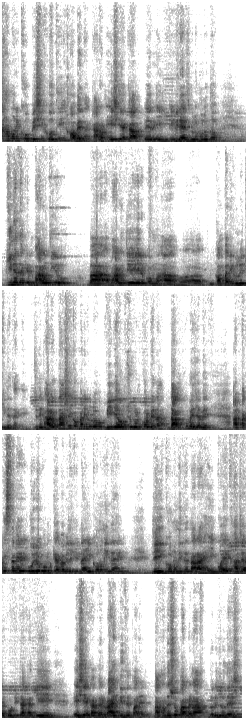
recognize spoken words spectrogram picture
আহামরি খুব বেশি ক্ষতি হবে না। কারণ এশিয়া কাপের এই টিভি রাইটসগুলো মূলত কিনে থাকেন ভারতীয় বা ভারতীয় এরকম কোম্পানিগুলোই কিনে থাকে। যদি ভারত না আসে, কোম্পানিগুলো বিডে অংশগ্রহণ করবে না, দাম কমে যাবে। আর পাকিস্তানের ওই রকম ক্যাপাবিলিটি নাই ইকোনমি নাই, যে ইকোনমিতে তারা এই কয়েক হাজার কোটি টাকা দিয়ে এশিয়া কাপের রাইট নিতে পারে। বাংলাদেশও পারবে না, দরিদ্র দেশ।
